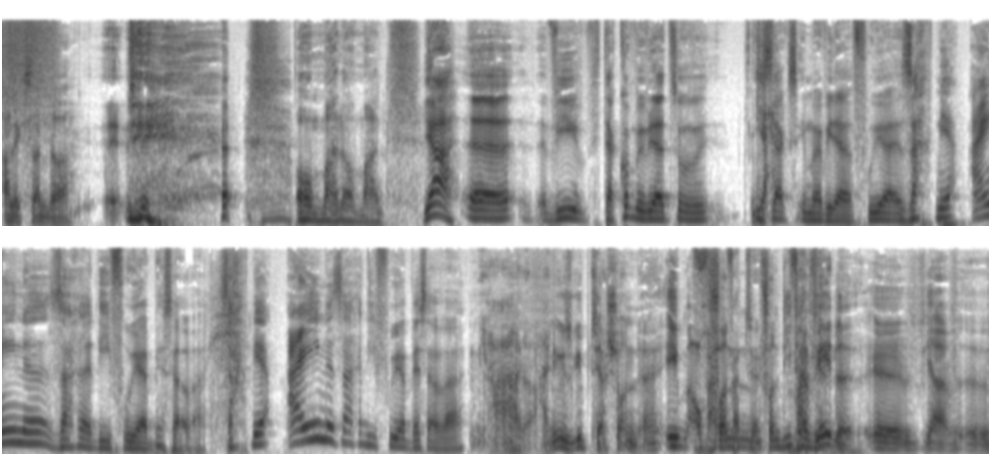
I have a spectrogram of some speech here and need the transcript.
Alexander. Oh Mann, oh Mann. Ja, äh, wie, da kommen wir wieder zu Ich Ja. sag's immer wieder, früher, sag mir eine Sache, die früher besser war. Sag mir eine Sache, die früher besser war. Ja, einiges gibt's ja schon. Ne? Eben auch von, warte, von Dieter warte. Wedel. Äh, ja, äh,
